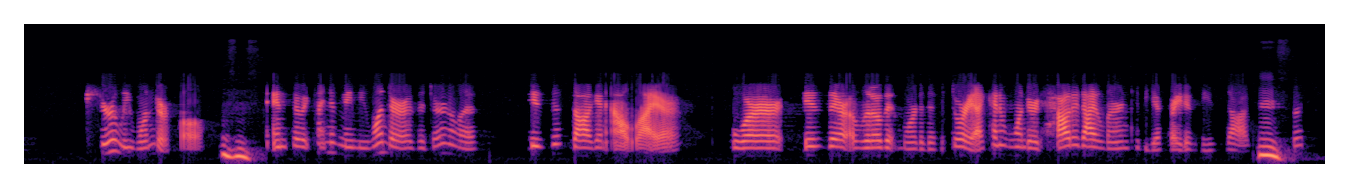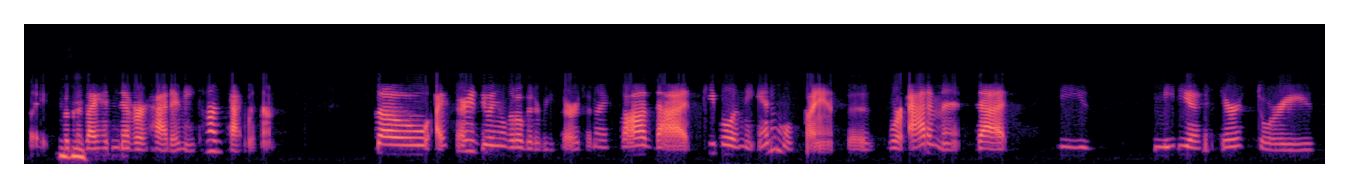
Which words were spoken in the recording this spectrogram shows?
purely wonderful. Mhm. And so it kind of made me wonder, as a journalist, is this dog an outlier, or is there a little bit more to this story? I kind of wondered, how did I learn to be afraid of these dogs in Mm. the first place? Mhm. Because I had never had any contact with them. So I started doing a little bit of research, and I saw that people in the animal sciences were adamant that these media scare stories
